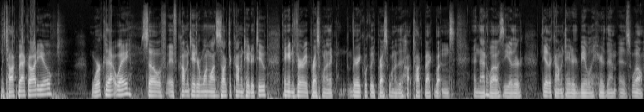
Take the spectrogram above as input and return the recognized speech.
the talkback audio work that way. So if, if commentator one wants to talk to commentator two, they can very press one of the very quickly press one of the talkback buttons, and that allows the other the other commentator to be able to hear them as well.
